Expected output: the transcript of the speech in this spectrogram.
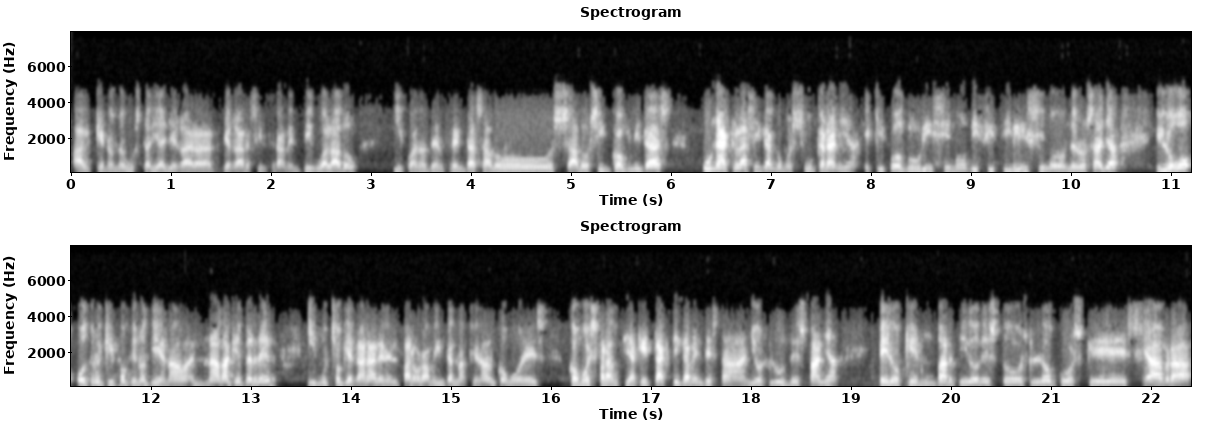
al que no me gustaría llegar, llegar sinceramente igualado, y cuando te enfrentas a dos, a dos incógnitas, una clásica como es Ucrania, equipo durísimo, dificilísimo donde los haya, y luego otro equipo que no tiene nada, nada que perder y mucho que ganar en el panorama internacional como es, como es Francia, que tácticamente está a años luz de España, pero que en un partido de estos locos que se abra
